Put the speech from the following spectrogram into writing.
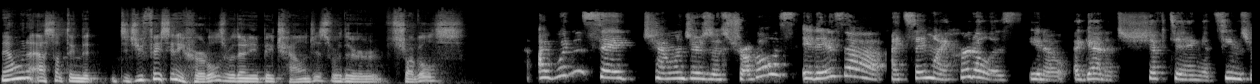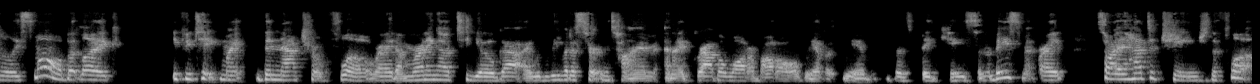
Now i want to ask something that did you face any hurdles? Were there any big challenges? Were there struggles I wouldn't say challenges or struggles. It is a, I'd say my hurdle is, you know, again, it's shifting. It seems really small, but like if you take my, the natural flow, right? I'm running out to yoga. I would leave at a certain time and I'd grab a water bottle. We have, a, we have this big case in the basement, right? So I had to change the flow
